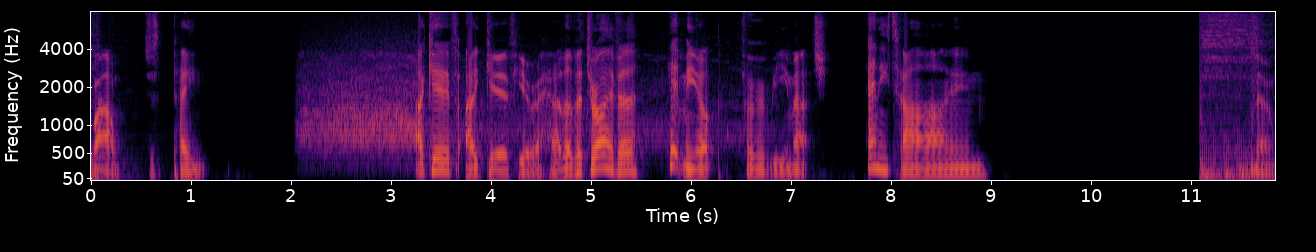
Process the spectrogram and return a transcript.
Wow, just paint. I give, I give, you're a hell of a driver. Hit me up for a rematch anytime. No.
